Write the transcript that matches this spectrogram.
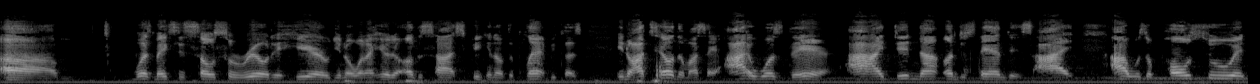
Um, what makes it so surreal to hear, you know, when I hear the other side speaking of the plant, because you know, I tell them, I say, I was there. I did not understand this. I I was opposed to it.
